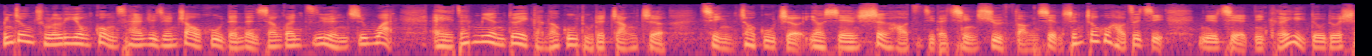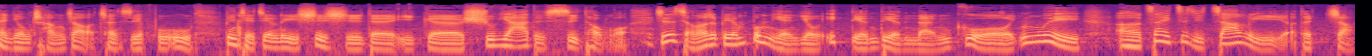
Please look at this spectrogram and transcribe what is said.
民众除了利用共餐、日间照护等等相关资源之外，哎，在面对感到孤独的长者，请照顾者要先设好自己的情绪防线，先照顾好自己。而且你可以多多善用长照这些服务，并且建立适时的一个舒压的系统哦。其实讲到这边，不免有一点点难过，因为。呃，在自自己家里的长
